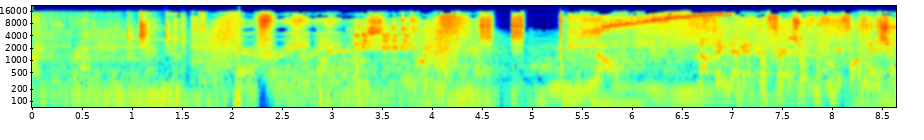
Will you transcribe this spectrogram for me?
Microgravity detected. They're afraid. No. Nothing that interferes with memory formation.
